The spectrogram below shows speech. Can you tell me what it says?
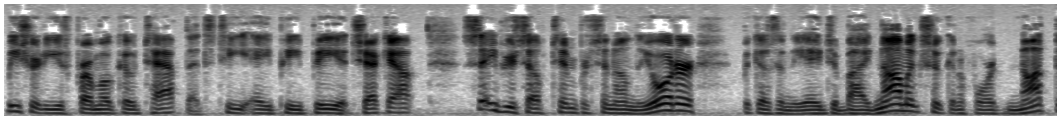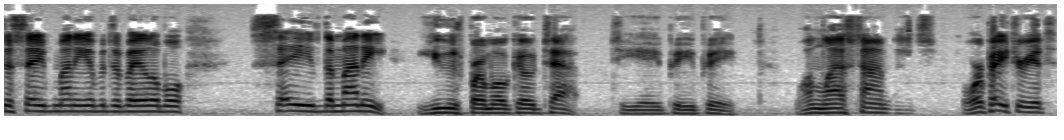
be sure to use promo code TAP. That's T A P P at checkout. Save yourself 10% on the order because in the age of Bidenomics, who can afford not to save money if it's available? Save the money. Use promo code TAP. T A P P. One last time, that's 4 Patriots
